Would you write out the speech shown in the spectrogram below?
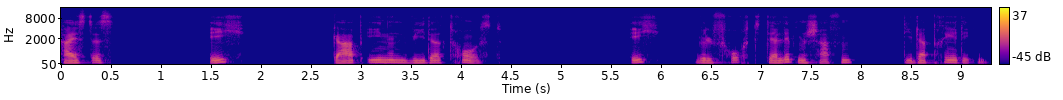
heißt es: Ich gab ihnen wieder Trost. Ich will Frucht der Lippen schaffen, die da predigen.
